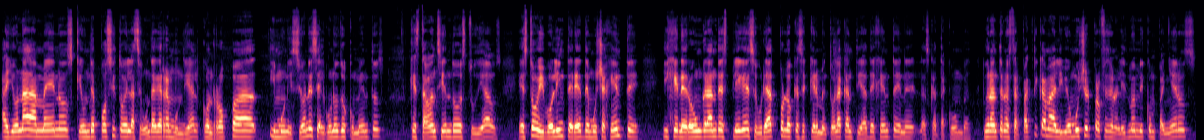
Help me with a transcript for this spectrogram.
halló nada menos que un depósito de la Segunda Guerra Mundial con ropa y municiones y algunos documentos que estaban siendo estudiados. Esto avivó el interés de mucha gente y generó un gran despliegue de seguridad por lo que se incrementó la cantidad de gente en las catacumbas. Durante nuestra práctica me alivió mucho el profesionalismo de mis compañeros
